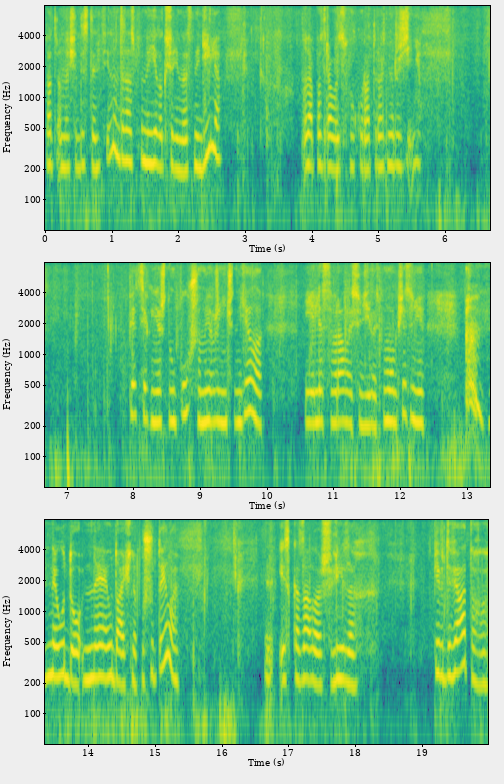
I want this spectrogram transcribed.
Завтра у нас ще дистанційно, до нас понеділок, сьогодні у нас неділя. Вона поздравить свого куратора з днем рождения. Капец, я, конечно, упухша, но я уже ничего не делала. І еле собралась уділась. По-моєму, взагалі сьогодні неудо... неудачно пошутила і сказала, що Ліза пів дев'ятого,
